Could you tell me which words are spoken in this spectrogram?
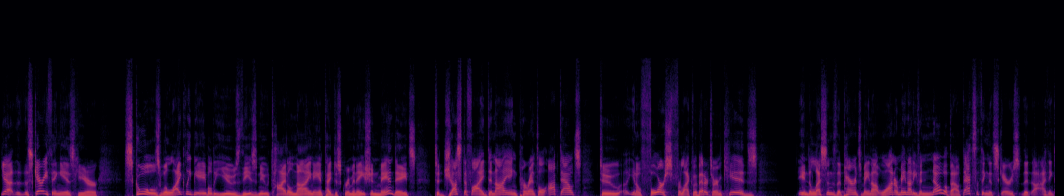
Yeah, the, the scary thing is here schools will likely be able to use these new Title IX anti discrimination mandates to justify denying parental opt outs, to, you know, force, for lack of a better term, kids into lessons that parents may not want or may not even know about. That's the thing that scares, that I think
